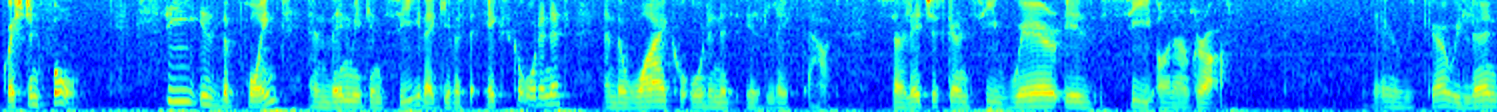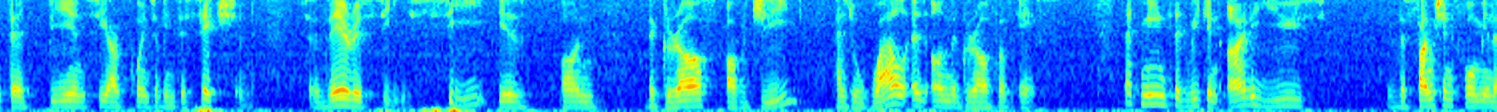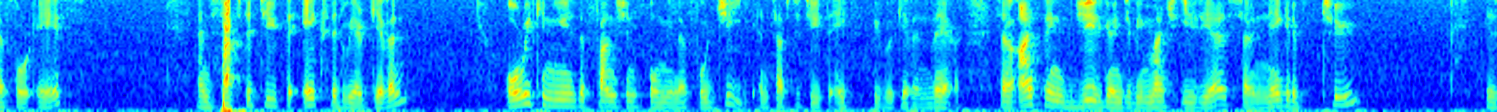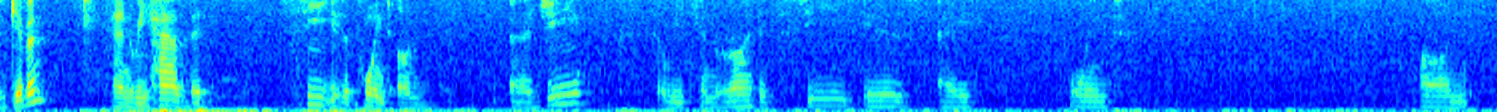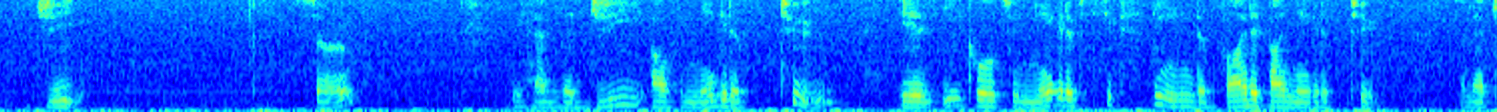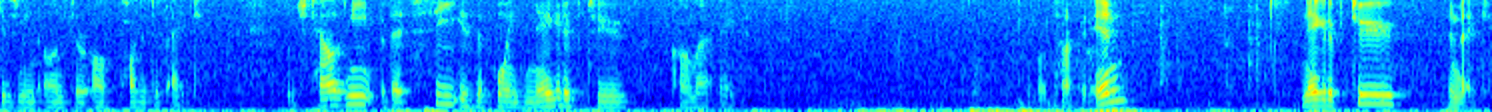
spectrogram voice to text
Question 4. C is the point, and then we can see they give us the x coordinate and the y coordinate is left out. So let's just go and see where is C on our graph. There we go. We learned that B and C are points of intersection. So there is C. C is on the graph of G as well as on the graph of F. That means that we can either use the function formula for f and substitute the x that we are given or we can use the function formula for g and substitute the x that we were given there. So I think g is going to be much easier. So negative 2 is given and we have that c is a point on uh, g so we can write it c is a point on G. So we have the G of negative 2 is equal to negative 16 divided by negative 2. And that gives me an answer of positive 8. Which tells me that C is the point negative 2 comma 8. We'll type it in. Negative 2 and 8.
